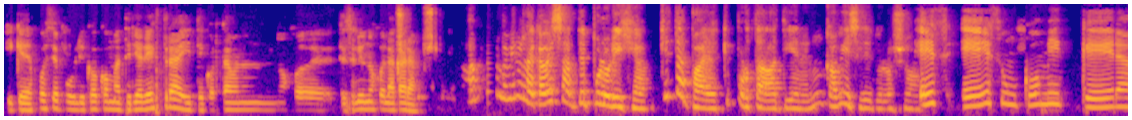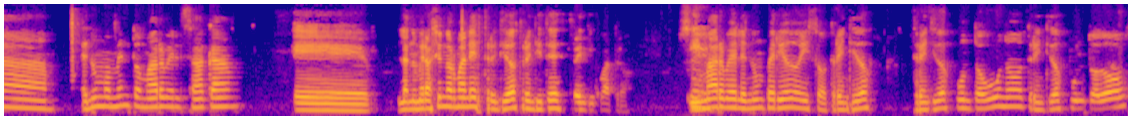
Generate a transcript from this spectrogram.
y que después se publicó con material extra y te cortaban un ojo de, te salió un ojo de la cara. A mí me viene a la cabeza Deadpool Origen. ¿Qué tapa es? ¿Qué portada tiene? Nunca vi ese título yo. Es, es un cómic que era, en un momento Marvel saca, eh, la numeración normal es 32, 33, 34. Y Marvel en un periodo hizo 32 32.1, 32.2.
